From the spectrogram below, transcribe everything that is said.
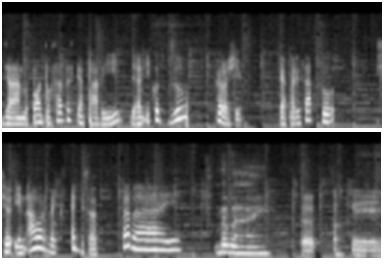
Jangan lupa untuk satu setiap hari dan ikut Zoo Fellowship setiap hari Sabtu. See you in our next episode. Bye-bye. bye bye oke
